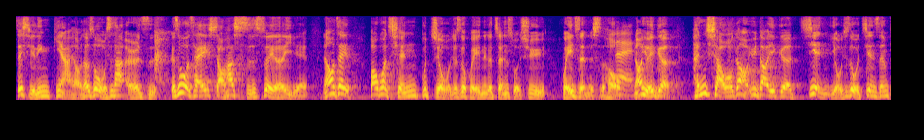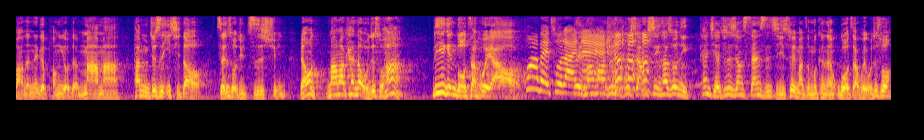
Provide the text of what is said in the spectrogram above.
在写林家哦，他说我是他儿子，可是我才小他十岁而已哎。然后在包括前不久，我就是回那个诊所去回诊的时候，对。然后有一个很巧，哦刚好遇到一个健友，就是我健身房的那个朋友的妈妈，他们就是一起到诊所去咨询。然后妈妈看到我就说啊，你已经五十岁啊哦，看不出来。对，妈妈真的不相信，她说你看起来就是像三十几岁嘛，怎么可能五十岁？我就说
